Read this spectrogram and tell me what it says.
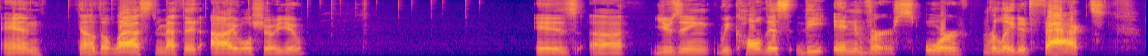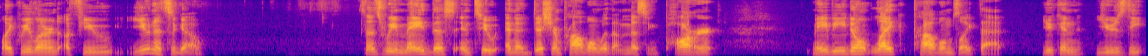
And now the last method I will show you is uh, using, we call this the inverse or related facts like we learned a few units ago. Since we made this into an addition problem with a missing part, maybe you don't like problems like that. You can use the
